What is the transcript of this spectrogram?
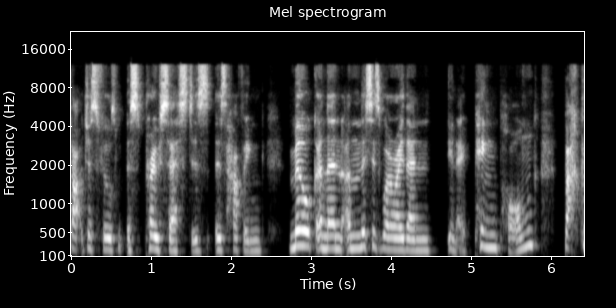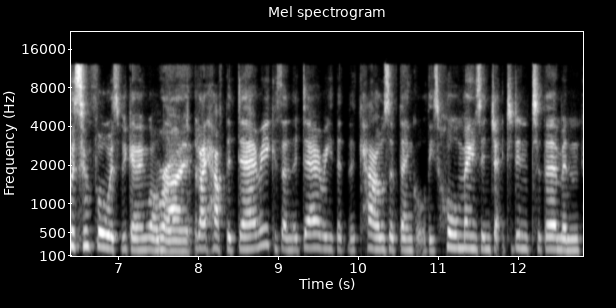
that just feels as processed as as having milk." And then, and this is where I then, you know, ping pong backwards and forwards, be going, "Well, right. but I have the dairy because then the dairy that the cows have then got all these hormones injected into them, and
